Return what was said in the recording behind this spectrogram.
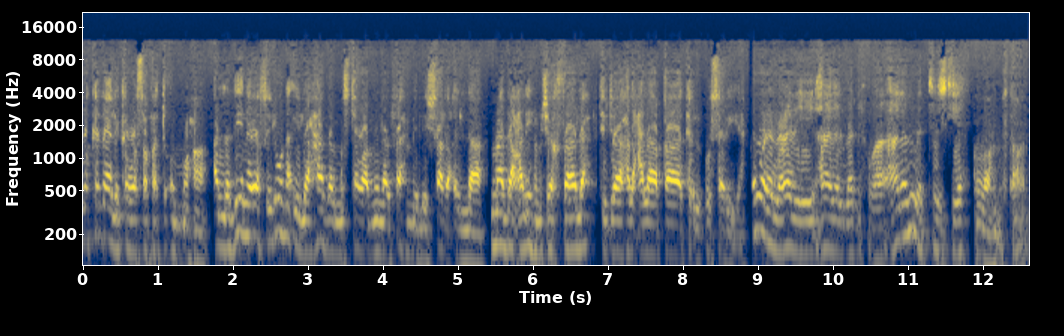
وكذلك وصفت أمها. الذين يصلون إلى هذا المستوى من الفهم لشرع الله ماذا عليهم شيخ صالح تجاه العلاقات الأسرية؟ اولا هذه هذا المدح وهذا من التزكية. الله المستعان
